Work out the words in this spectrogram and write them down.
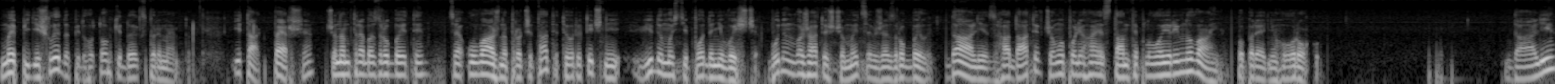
Ми підійшли до підготовки до експерименту. І так, перше, що нам треба зробити, це уважно прочитати теоретичні відомості, подані вище. Будемо вважати, що ми це вже зробили. Далі згадати, в чому полягає стан теплової рівноваги попереднього уроку. Далі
